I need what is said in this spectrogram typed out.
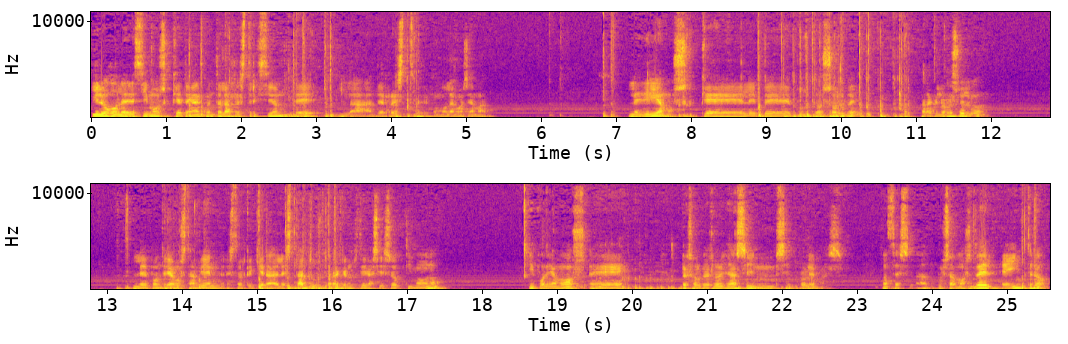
y luego le decimos que tenga en cuenta la restricción de la de rest, como la hemos llamado. Le diríamos que lp.solve para que lo resuelva le pondríamos también esto el que quiera, el status, para que nos diga si es óptimo o no. Y podríamos eh, resolverlo ya sin, problemas. Entonces ah, pulsamos del e intro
